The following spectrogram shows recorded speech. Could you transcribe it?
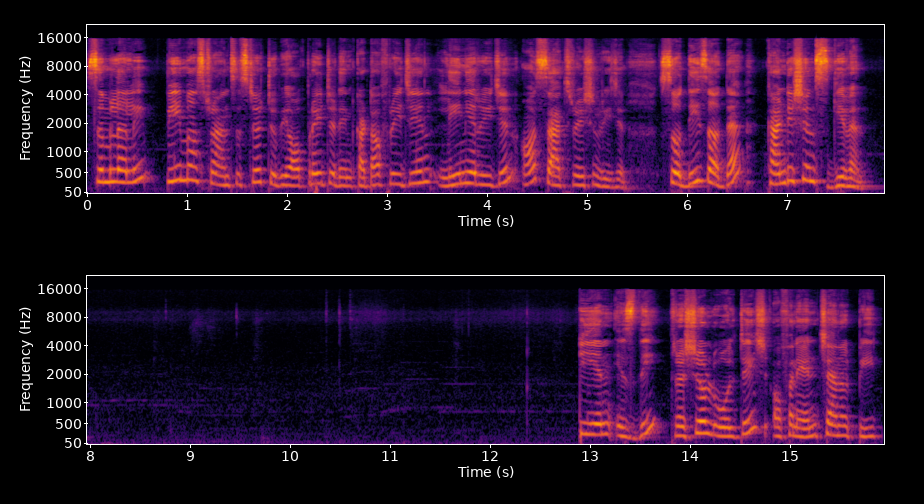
Similarly, PMOS transistor to be operated in cutoff region, linear region or saturation region. So these are the conditions given. Tn is the threshold voltage of an n-channel P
